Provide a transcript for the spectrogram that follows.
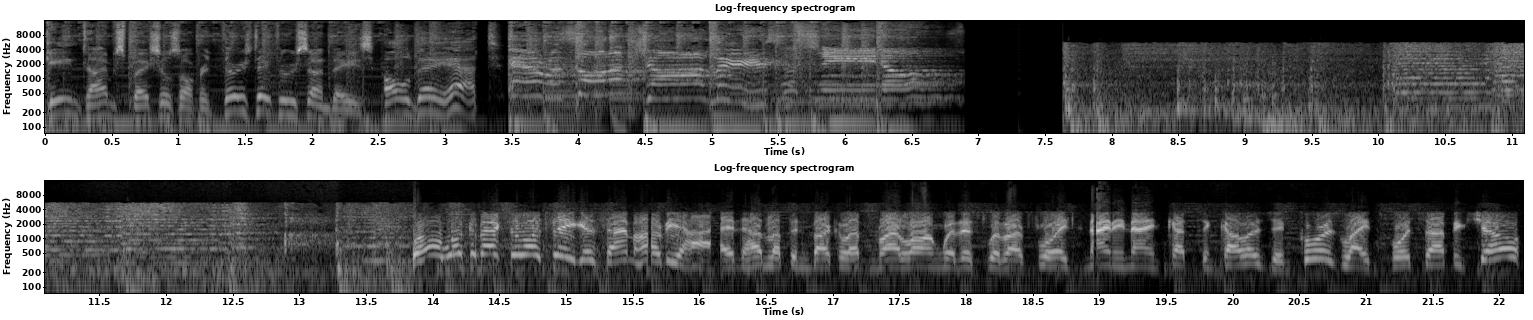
Game time specials offered Thursday through Sundays all day at Arizona Charlie's Casino. Welcome back to Las Vegas. I'm Harvey Hyde. Huddle up and buckle up and ride along with us with our Floyd's 99 Cuts and Colors and Coors Light Sports Topic Show.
